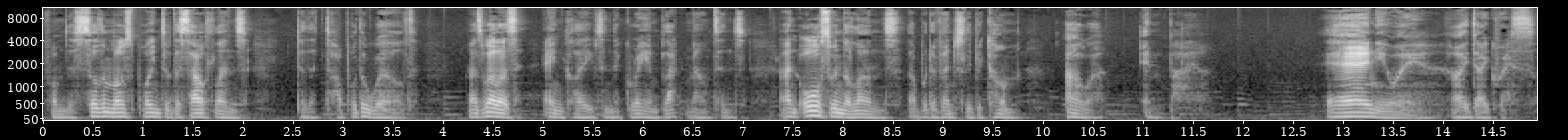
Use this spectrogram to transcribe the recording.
from the southernmost point of the Southlands to the top of the world, as well as enclaves in the Grey and Black Mountains, and also in the lands that would eventually become our empire. Anyway, I digress.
